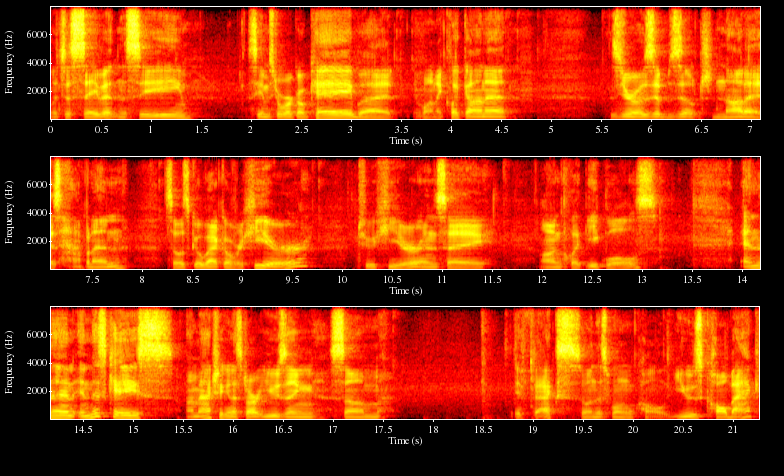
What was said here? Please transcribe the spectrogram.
Let's just save it and see. Seems to work okay, but when I click on it, zero zip zilch nada is happening. So let's go back over here to here and say on click equals. And then in this case, I'm actually going to start using some effects. So in this one, we'll call use callback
